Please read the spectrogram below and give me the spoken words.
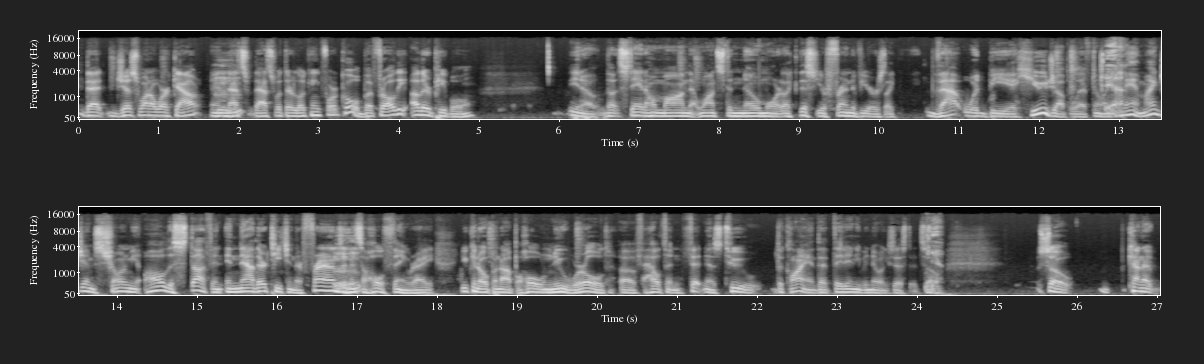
that just want to work out and mm-hmm. that's that's what they're looking for. Cool. But for all the other people, you know, the stay-at-home mom that wants to know more, like this your friend of yours like that would be a huge uplift. And like, Yeah. man, my gym's showing me all this stuff. And, and now they're teaching their friends and it's mm-hmm. a whole thing, right? You can open up a whole new world of health and fitness to the client that they didn't even know existed. So, Yeah. so kind of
